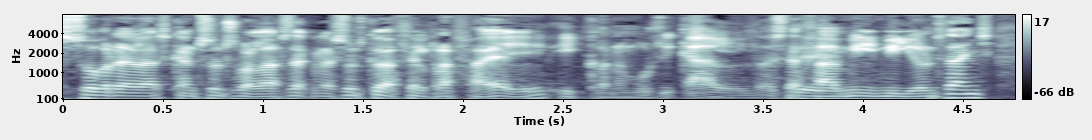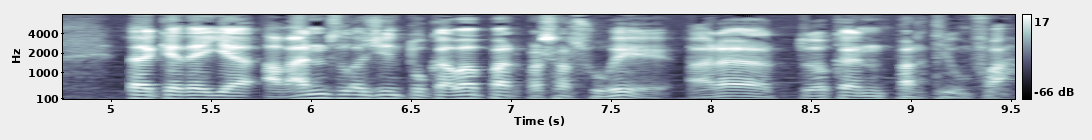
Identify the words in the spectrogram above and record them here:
sobre les cançons, sobre les declaracions que va fer el Rafael, icona musical des de sí. fa mil milions d'anys, eh, que deia, abans la gent tocava per passar-s'ho bé, ara toquen per triomfar.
